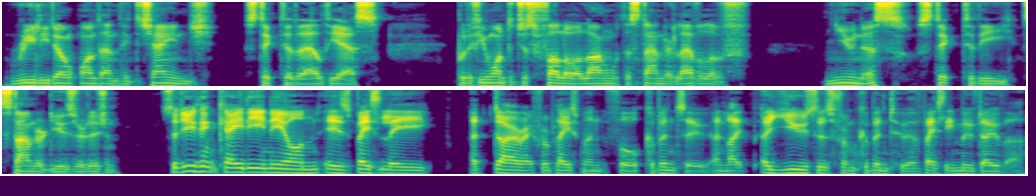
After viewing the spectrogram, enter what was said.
really don't want anything to change, stick to the LTS. But if you want to just follow along with the standard level of newness, stick to the standard user edition. So, do you think KDE Neon is basically a direct replacement for Kubuntu, and like users from Kubuntu have basically moved over?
